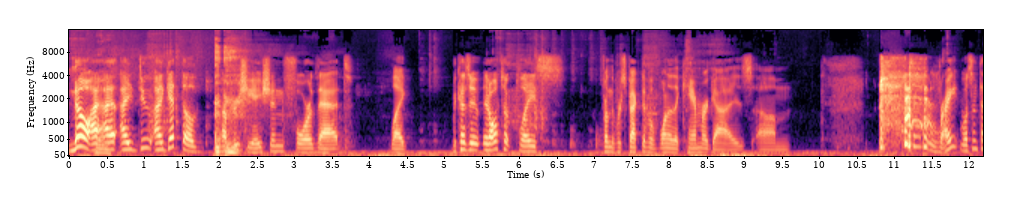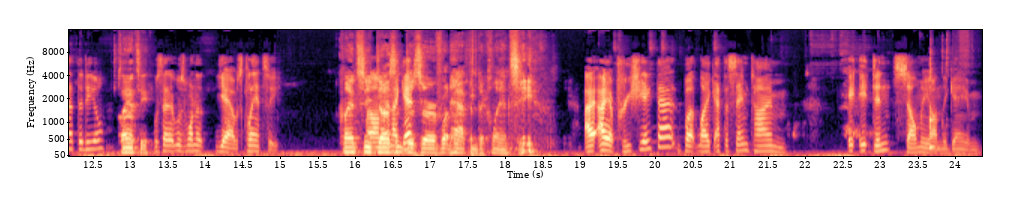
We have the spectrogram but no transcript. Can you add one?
No, I, Yeah. I, I do I get the appreciation for that, like because it, it all took place from the perspective of one of the camera guys. Um, right? Wasn't that the deal? Clancy. Was that it was one of yeah, it was Clancy. Clancy Um, doesn't get- deserve what happened to Clancy. I, I appreciate that, but like at the same time, it, it didn't sell me on the game.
